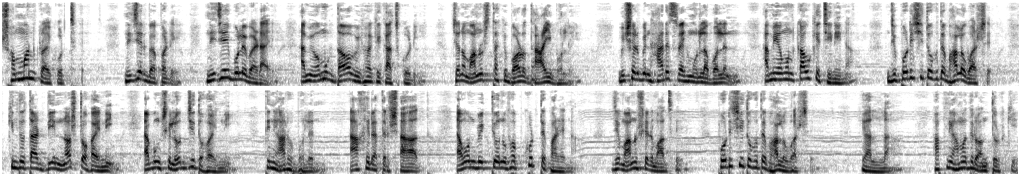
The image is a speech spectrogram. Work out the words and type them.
সম্মান ক্রয় করছে। নিজের ব্যাপারে নিজেই বলে বেড়ায়, আমি অমুক দাওয়া বিভাগে কাজ করি, যেন মানুষ তাকে বড় দায়ী বলে। বিশ্বর বিন হারিস রাহিমুল্লাহ বলেন, আমি এমন কাউকে চিনি না যে পরিচিত হতে ভালোবাসে, কিন্তু তার দিন নষ্ট হয়নি এবং সে লজ্জিত হয়নি। তিনি আরও বলেন, আখিরাতের স্বাদ এমন ব্যক্তি অনুভব করতে পারে না যে মানুষের মাঝে পরিচিত হতে ভালোবাসে। হে আল্লাহ, আপনি আমাদের অন্তরকে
